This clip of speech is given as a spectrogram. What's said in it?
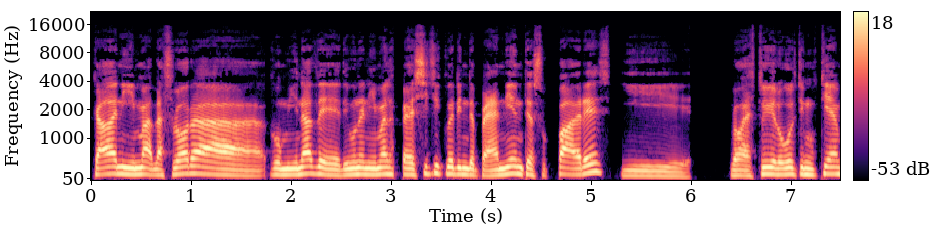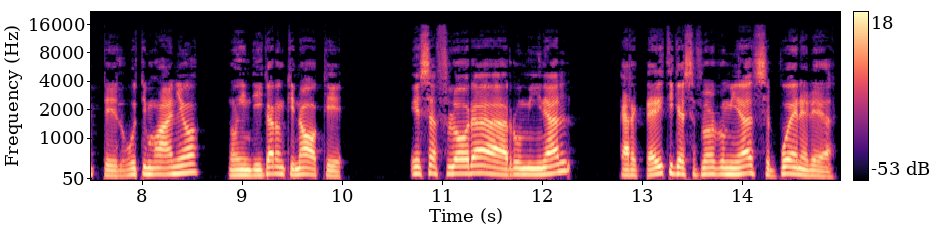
cada animal, la flora ruminal de, de un animal específico era independiente a sus padres y los estudios de los últimos tiempos, de los últimos años, nos indicaron que no, que esa flora ruminal, características de esa flora ruminal se pueden heredar.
